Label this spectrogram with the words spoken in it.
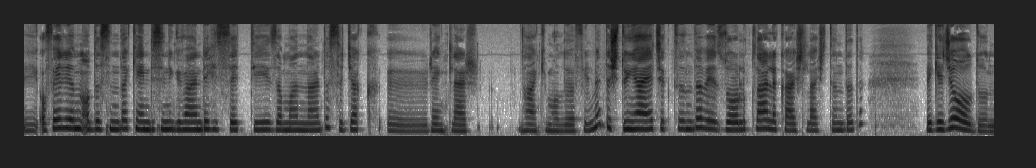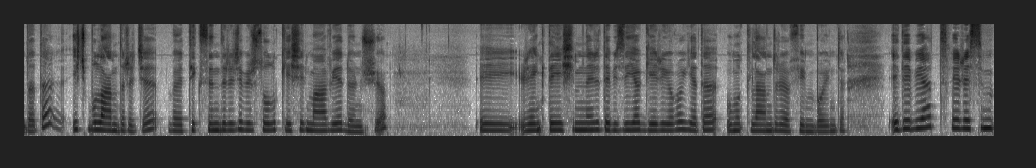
Ee, Ophelia'nın odasında kendisini güvende hissettiği zamanlarda sıcak e, renkler hakim oluyor filme. Dış dünyaya çıktığında ve zorluklarla karşılaştığında da ve gece olduğunda da iç bulandırıcı, böyle tiksindirici bir soluk yeşil maviye dönüşüyor. E, renk değişimleri de bizi ya geriyor ya da umutlandırıyor film boyunca. Edebiyat ve resim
